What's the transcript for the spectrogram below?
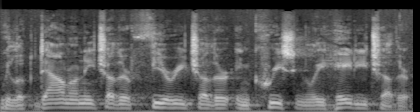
We look down on each other, fear each other, increasingly hate each other.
